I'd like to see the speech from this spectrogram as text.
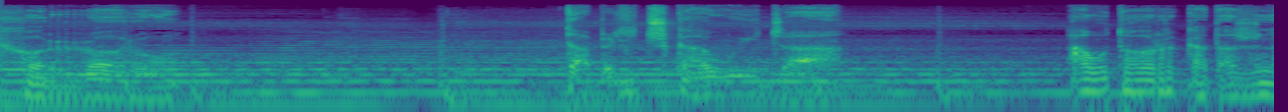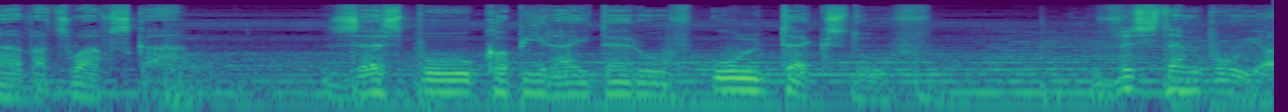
horroru. Tabliczka Ouija. Autor Katarzyna Wacławska. Zespół copywriterów ul tekstów. Występują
